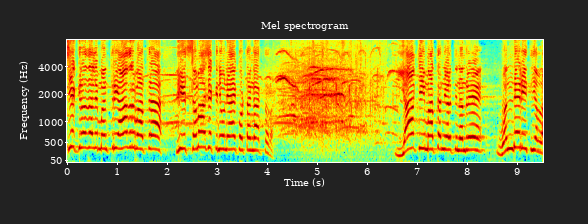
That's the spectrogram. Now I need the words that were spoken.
ಶೀಘ್ರದಲ್ಲಿ ಮಂತ್ರಿ ಆದ್ರೆ ಮಾತ್ರ ಈ ಸಮಾಜಕ್ಕೆ ನೀವು ನ್ಯಾಯ ಕೊಟ್ಟಂಗೆ ಆಗ್ತದ. ಯಾಕೆ ಈ ಮಾತನ್ನು ಹೇಳ್ತೀನಿ ಅಂದ್ರೆ ಒಂದೇ ರೀತಿಯಲ್ಲ,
